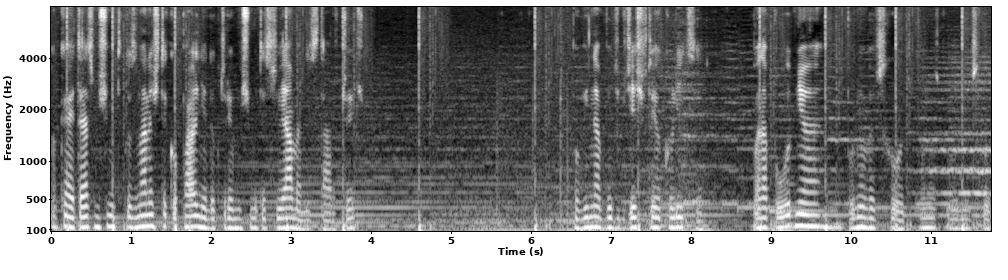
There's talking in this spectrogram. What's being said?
Okej, teraz musimy tylko znaleźć tę kopalnię, do której musimy tę sujamę dostarczyć. Powinna być gdzieś w tej okolicy. Chyba na południe, południowy wschód, południowy południowy wschód.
